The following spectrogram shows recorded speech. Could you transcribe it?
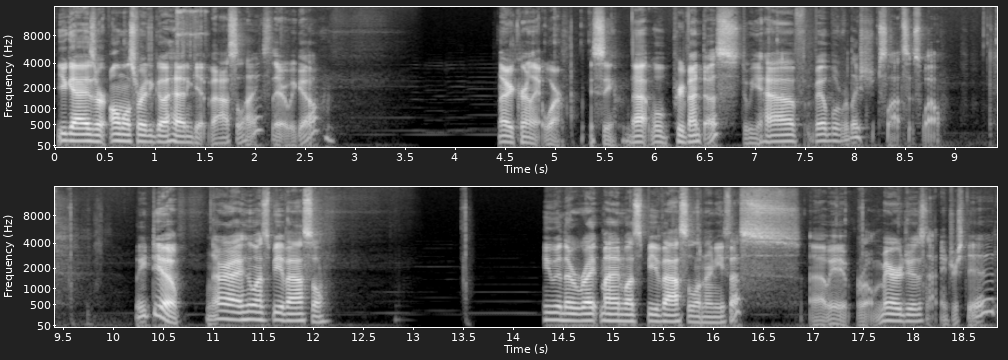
You guys are almost ready to go ahead and get vassalized. There we go. Now you're currently at war. Let's see. That will prevent us. Do we have available relationship slots as well? We do. Alright, who wants to be a vassal? Who in their right mind wants to be a vassal underneath us? Uh, we have royal marriages, not interested.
